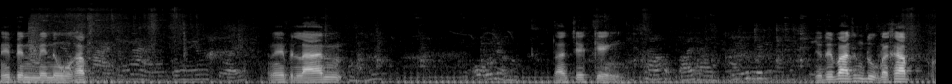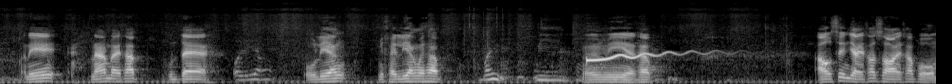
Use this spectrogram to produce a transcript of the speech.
นี่เป็นเมนูครับอันนี้เป็นร้าน ร้านเจ๊เก่ง อยู่ในบ้านทุ่งดุกนะครับ อันนี้น้ำอะไรครับ คุณแต่โอเลี้ยง โอเลี้ยง มีใครเลี้ยงไหมครับ ไม่มี ไม่มีอะครับ เอาเส้นใหญ่ข้าวซอยครับผม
